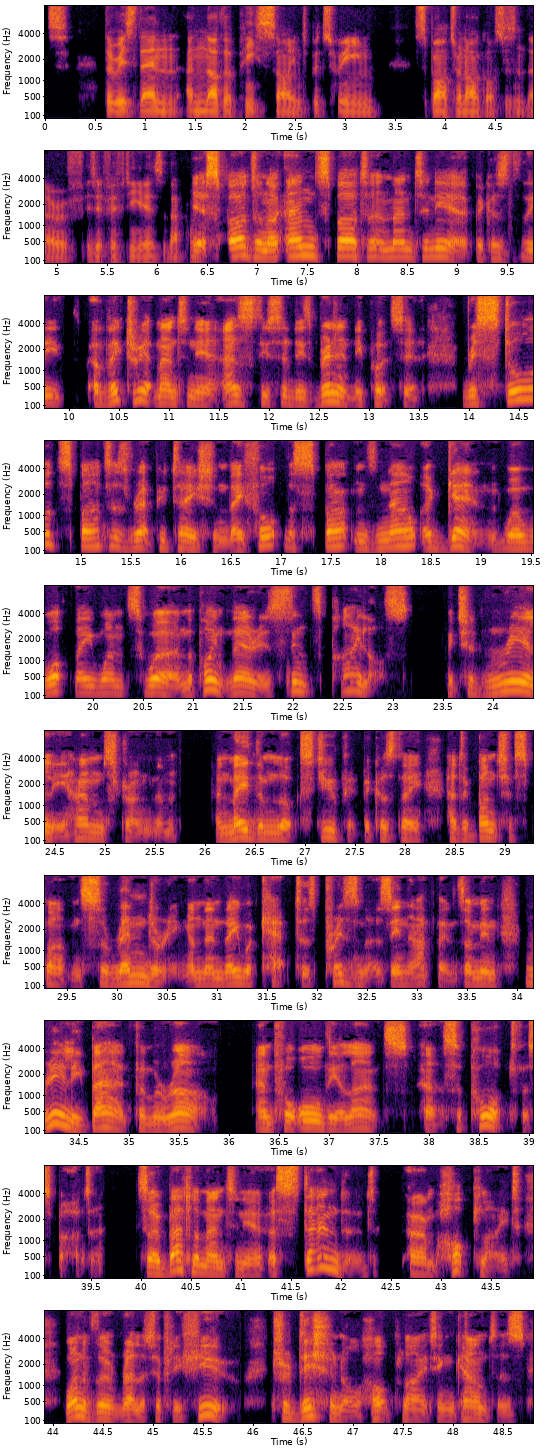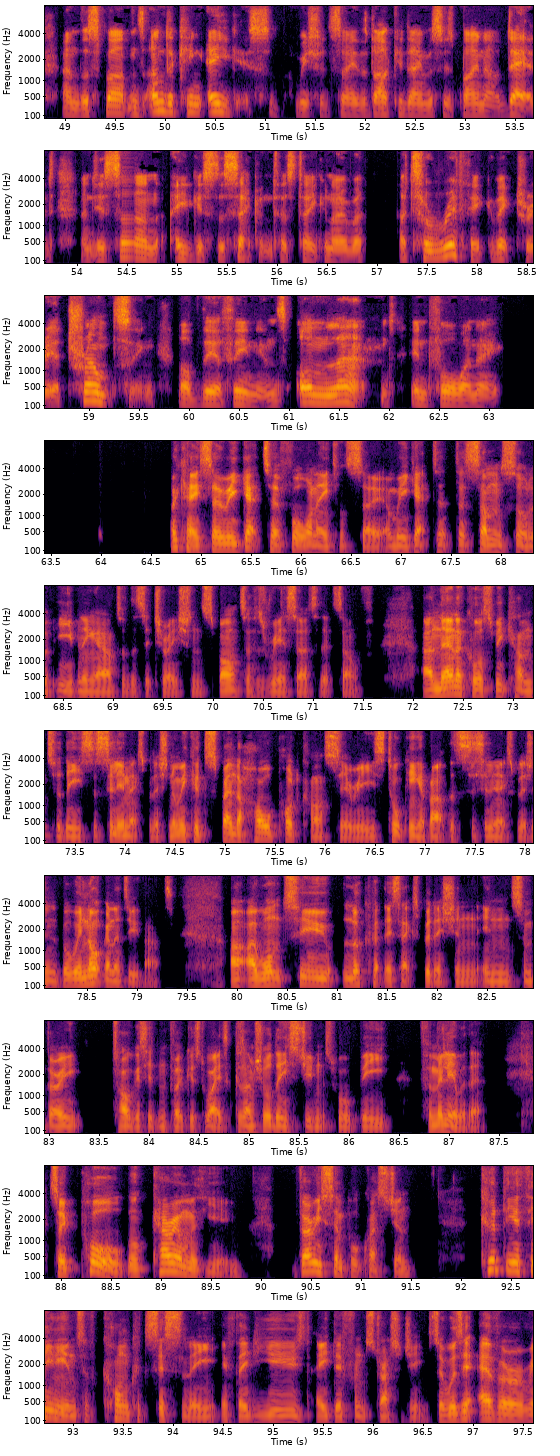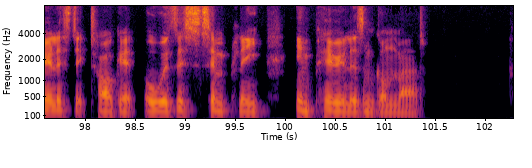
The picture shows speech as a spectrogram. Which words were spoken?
there is then another peace signed between Sparta and Argos, isn't there? Of is it 50 years at that point? Yes, Sparta and Sparta and Mantinea, because the a victory at Mantinea, as Thucydides brilliantly puts it, restored Sparta's reputation. They thought the Spartans now again were what they once were. And the point there is since Pylos, which had really hamstrung them and made them look stupid because they had a bunch of Spartans surrendering and then they were kept as prisoners in Athens. I mean, really bad for morale and for all the alliance uh, support for Sparta. So Battle of Mantinea, a standard um, hoplite, one of the relatively few traditional hoplite encounters, and the Spartans under King Agis, we should say that Archidamus is by now dead, and his son Agis II has taken over. A terrific victory, a trouncing of the Athenians on land in 418. Okay, so we get to 418 or so, and we get to, to, some sort of evening out of the situation. Sparta has reasserted itself. And then, of course, we come to the Sicilian expedition, and we could spend a whole podcast series talking about the Sicilian expedition, but we're not going to do that. Uh, I want to look at this expedition in some very targeted and focused ways, because I'm sure these students will be familiar with it. So, Paul, we'll carry on with you. Very simple question could the Athenians have conquered Sicily if they'd used a different strategy? So, was it ever a realistic target, or was this simply imperialism gone mad?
